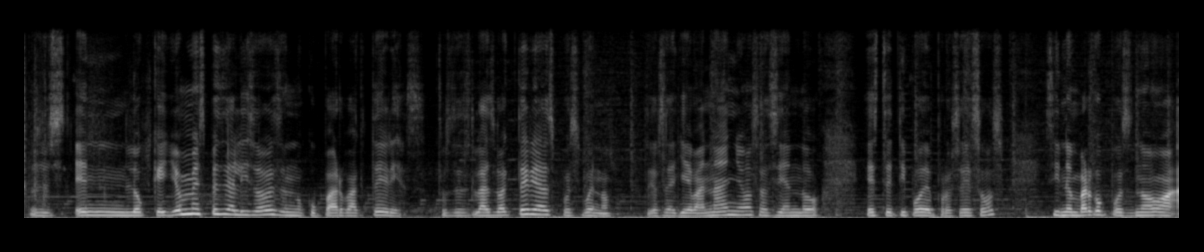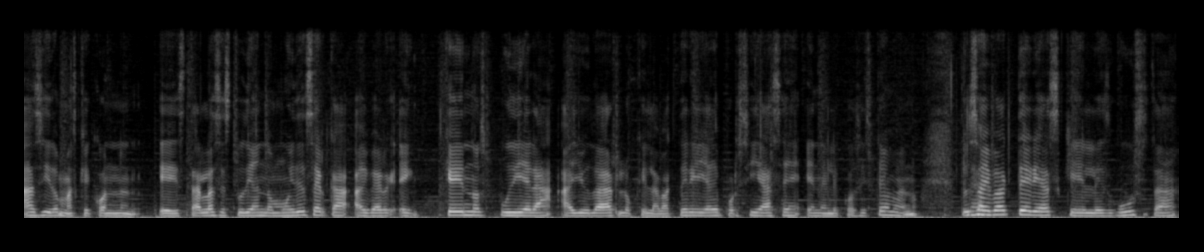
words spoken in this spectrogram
Entonces, en lo que yo me especializo es en ocupar bacterias. Entonces, las bacterias, pues bueno, o sea, llevan años haciendo este tipo de procesos. Sin embargo, pues no ha sido más que con eh, estarlas estudiando muy de cerca, a ver en que nos pudiera ayudar lo que la bacteria ya de por sí hace en el ecosistema, ¿no? Entonces hay bacterias que les gusta,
